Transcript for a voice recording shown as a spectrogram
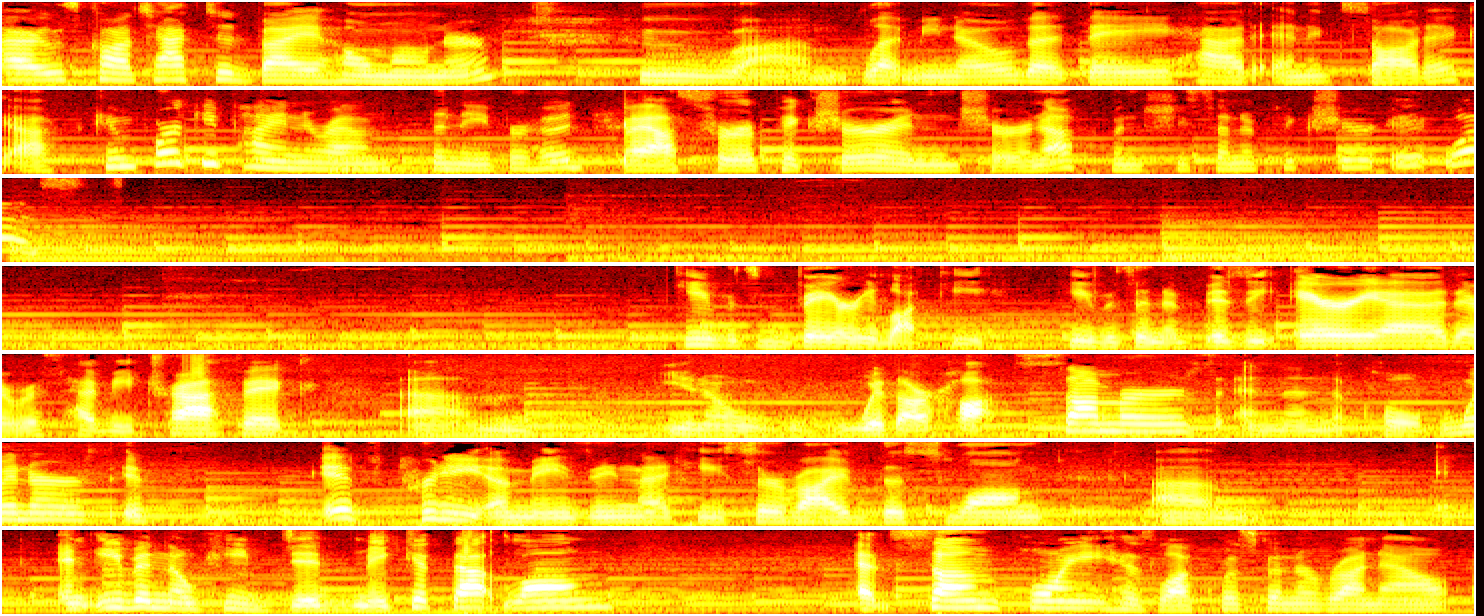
I was contacted by a homeowner who um, let me know that they had an exotic African porcupine around the neighborhood. I asked for a picture and sure enough, when she sent a picture, it was. He was very lucky. He was in a busy area, there was heavy traffic. Um, you know, with our hot summers and then the cold winters, it's, it's pretty amazing that he survived this long. Um, and even though he did make it that long, at some point his luck was going to run out.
